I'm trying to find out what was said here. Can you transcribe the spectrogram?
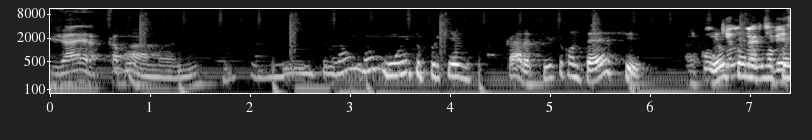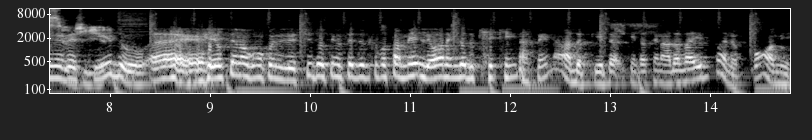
já era, acabou. Ah, mano, não, não muito, porque, cara, se isso acontece, eu tendo alguma coisa investido, é, eu tendo alguma coisa investido, eu tenho certeza que eu vou estar melhor ainda do que quem tá sem nada, porque tá, quem tá sem nada vai, mano, fome,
